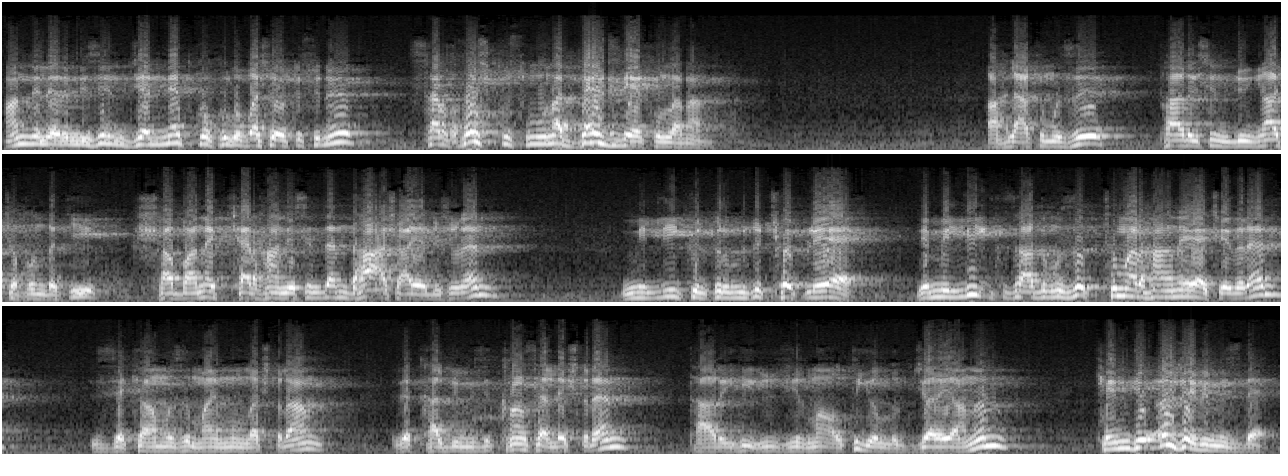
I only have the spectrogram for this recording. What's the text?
annelerimizin cennet kokulu başörtüsünü sarhoş kusmuna bez diye kullanan, ahlakımızı Paris'in dünya çapındaki şabane kerhanesinden daha aşağıya düşüren, milli kültürümüzü çöplüğe ve milli iktisadımızı tımarhaneye çeviren, zekamızı maymunlaştıran ve kalbimizi kanserleştiren tarihi 126 yıllık cereyanın kendi öz evimizde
